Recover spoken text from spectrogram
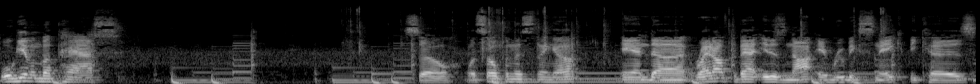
we'll give them a pass. So let's open this thing up. And uh, right off the bat, it is not a Rubik's Snake because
